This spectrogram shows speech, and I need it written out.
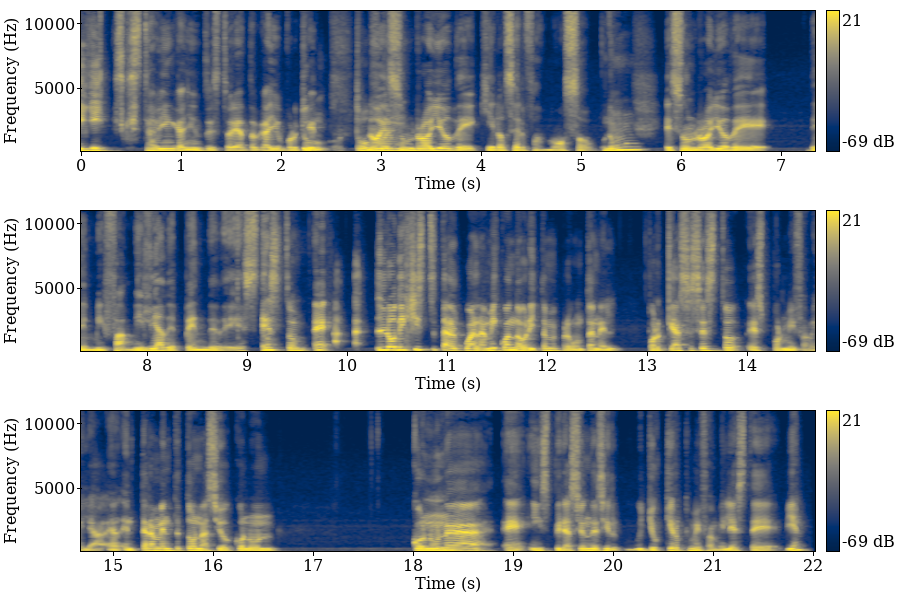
Y es que está bien cañón tu historia, Tocayo, porque no es un rollo de quiero ser famoso. No. Es un rollo de, de mi familia depende de esto. Esto, eh, lo dijiste tal cual. A mí cuando ahorita me preguntan el, ¿por qué haces esto? Es por mi familia. Enteramente todo nació con un con una eh, inspiración de decir, yo quiero que mi familia esté bien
